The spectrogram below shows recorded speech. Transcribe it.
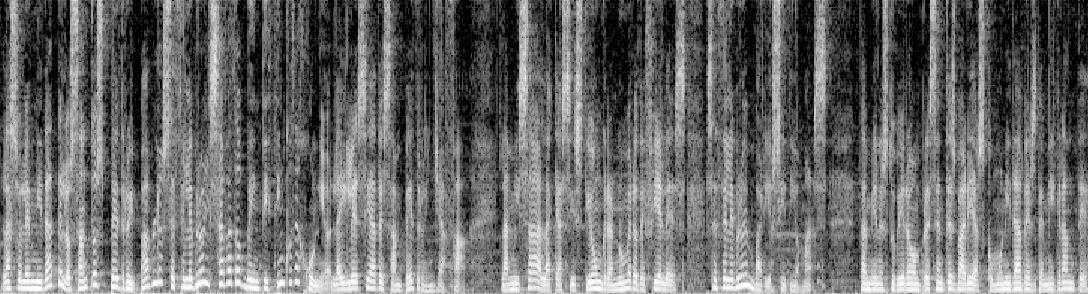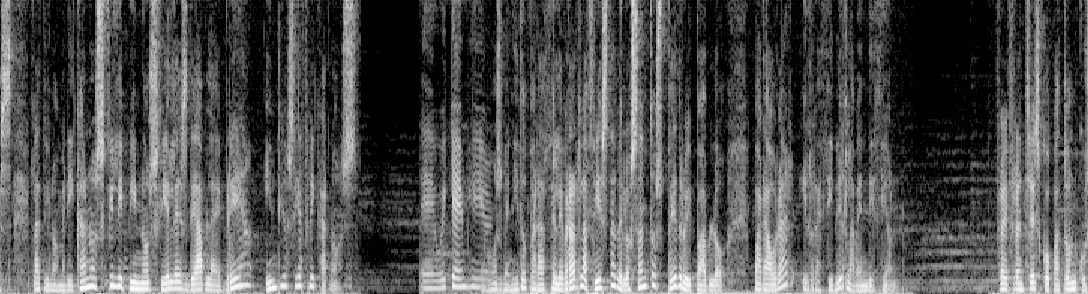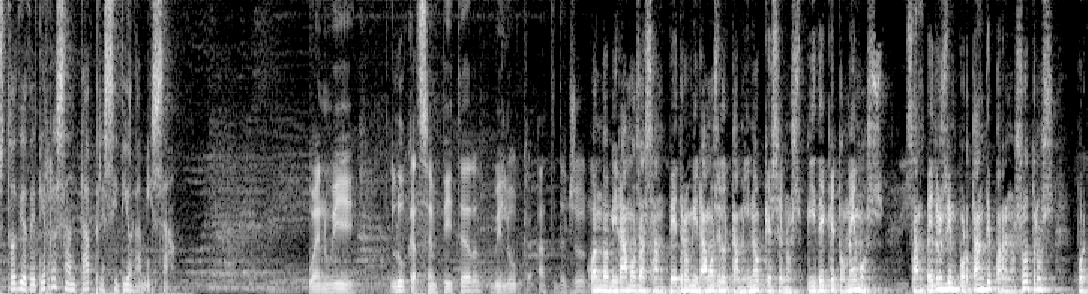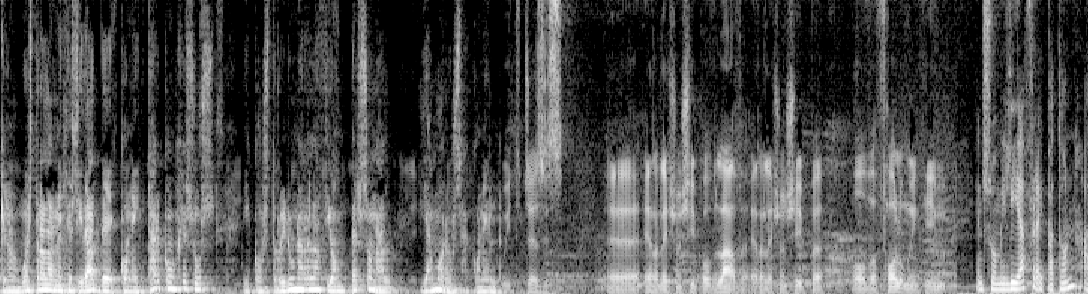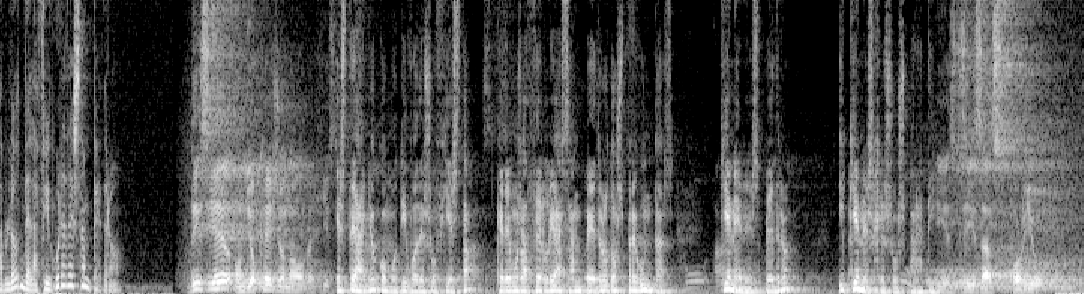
La solemnidad de los santos Pedro y Pablo se celebró el sábado 25 de junio en la iglesia de San Pedro en Jaffa. La misa a la que asistió un gran número de fieles se celebró en varios idiomas. También estuvieron presentes varias comunidades de migrantes, latinoamericanos, filipinos, fieles de habla hebrea, indios y africanos. Eh, Hemos venido para celebrar la fiesta de los santos Pedro y Pablo, para orar y recibir la bendición. Fray Francesco Patón, custodio de Tierra Santa, presidió la misa. Cuando miramos a San Pedro, miramos el camino que se nos pide que tomemos. San Pedro es importante para nosotros porque nos muestra la necesidad de conectar con Jesús y construir una relación personal y amorosa con Él. En su homilía, Fray Patón habló de la figura de San Pedro. Este año, con motivo de su fiesta, queremos hacerle a San Pedro dos preguntas. ¿Quién eres, Pedro? ¿Y quién es Jesús para ti?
